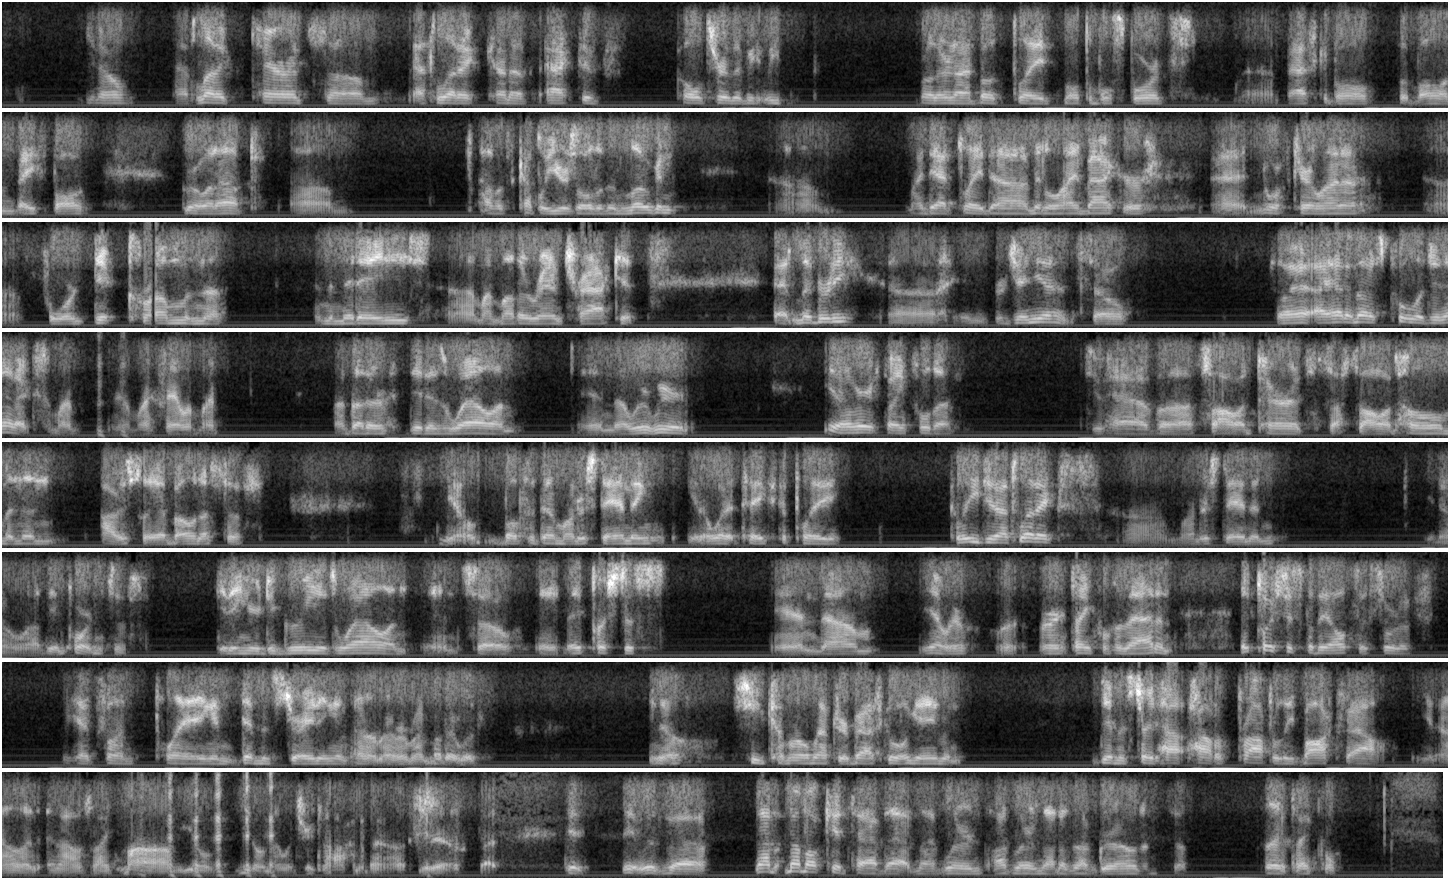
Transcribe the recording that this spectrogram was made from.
you know, athletic parents, um, athletic kind of active culture that we, we brother and I both played multiple sports, uh, basketball, football, and baseball growing up. Um, I was a couple years older than Logan. Um, my dad played uh, middle linebacker at North Carolina uh, for Dick Crum in the in the mid '80s. Uh, my mother ran track at at Liberty uh, in Virginia, and so so I, I had a nice pool of genetics. My you know, my family, my my brother did as well, and and uh, we, we were you know very thankful to to have uh, solid parents, a solid home, and then obviously a bonus of you know, both of them understanding, you know, what it takes to play collegiate athletics, um, understanding, you know, uh, the importance of getting your degree as well, and and so they, they pushed us, and um, yeah, we're, we're very thankful for that, and they pushed us, but they also sort of we had fun playing and demonstrating, and I don't remember my mother was, you know, she'd come home after a basketball game and demonstrate how how to properly box out you know, and, and I was like, Mom, you don't you don't know what you're talking about, you know. But it it was uh not not all kids have that and I've learned I've learned that as I've grown and so very thankful.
